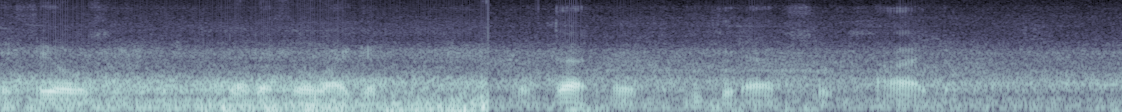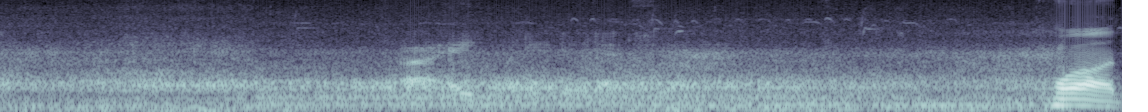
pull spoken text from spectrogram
it feels, that they feel like it. With that you could actually hide it. I hate when you do that shit. What?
